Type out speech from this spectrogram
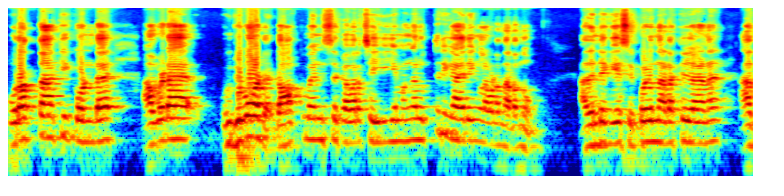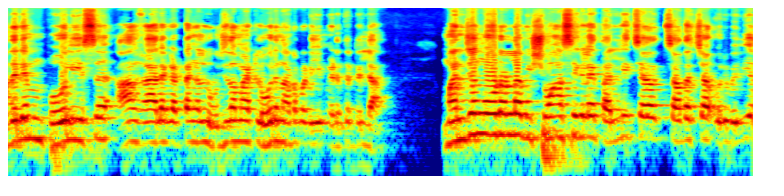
പുറത്താക്കിക്കൊണ്ട് അവിടെ ഒരുപാട് ഡോക്യുമെന്റ്സ് കവർ ചെയ്യുകയും അങ്ങനെ ഒത്തിരി കാര്യങ്ങൾ അവിടെ നടന്നു. അതിന്റെ കേസ് ഇപ്പോഴും നടക്കുകയാണ്. അതിലും പോലീസ് ആ കാലഘട്ടങ്ങളിൽ ഉചിതമായിട്ടുള്ള ഒരു നടപടിയും എടുത്തിട്ടില്ല. മഞ്ചങ്കോടുള്ള വിശ്വാസികളെ തല്ലി ചതച്ച ഒരു വലിയ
